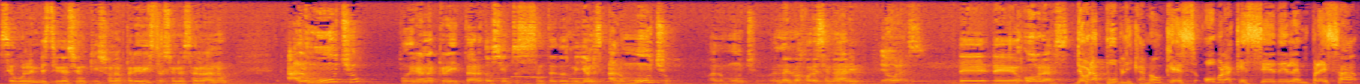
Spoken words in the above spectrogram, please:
según la investigación que hizo una periodista, Sonia Serrano, a lo mucho podrían acreditar 262 millones, a lo mucho, a lo mucho, en el mejor escenario. De horas. De, de obras, De obra pública, ¿no? Que es obra que cede la empresa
